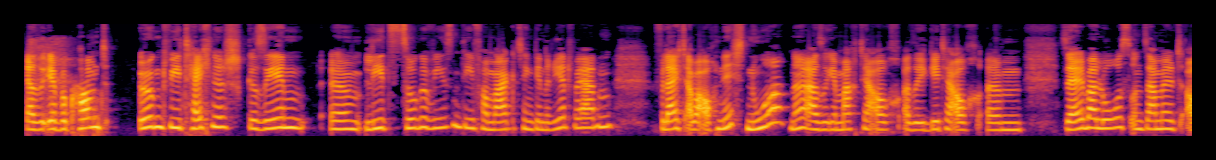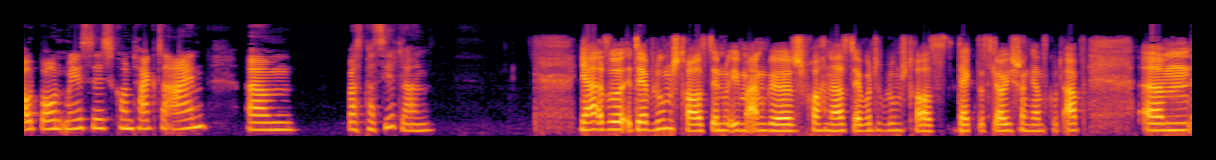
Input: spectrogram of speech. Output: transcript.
Also ihr bekommt irgendwie technisch gesehen ähm, Leads zugewiesen, die vom Marketing generiert werden. Vielleicht aber auch nicht nur. Ne? Also ihr macht ja auch, also ihr geht ja auch ähm, selber los und sammelt outbound-mäßig Kontakte ein. Ähm, was passiert dann? Ja, also der Blumenstrauß, den du eben angesprochen hast, der bunte Blumenstrauß deckt es, glaube ich, schon ganz gut ab. Ähm,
